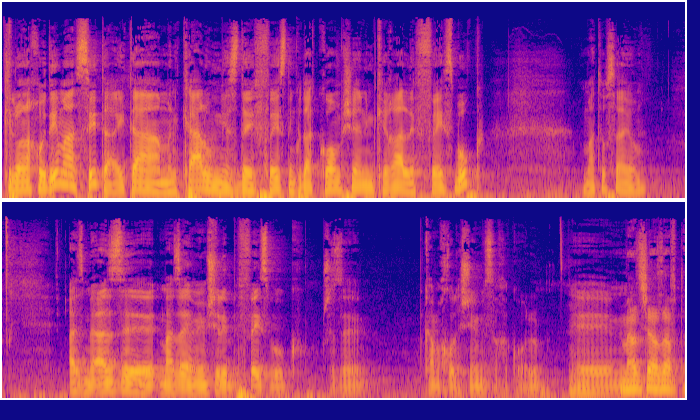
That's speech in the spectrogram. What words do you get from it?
כאילו, אנחנו יודעים מה עשית, היית מנכ"ל ומייסדי פייס.קום שנמכרה לפייסבוק. מה אתה עושה היום? אז מאז, אה, מאז הימים שלי בפייסבוק, שזה כמה חודשים בסך הכל. אה, מאז שעזבת.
